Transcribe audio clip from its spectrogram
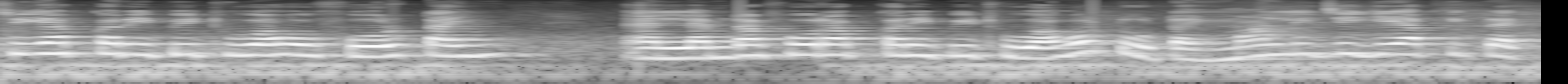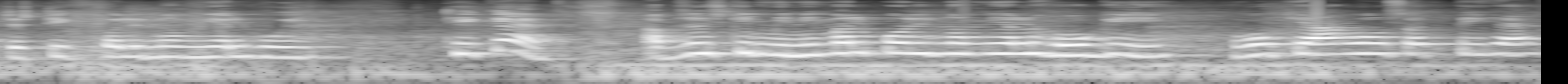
three आपका रिपीट हुआ हो four time and lambda four आपका रिपीट हुआ हो टू टाइम मान लीजिए ये आपकी करेक्टरिस्टिक पोलिनोमियल हुई, ठीक है? अब जो इसकी मिनिमल पोलिनोमियल होगी, वो क्या हो सकती है?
